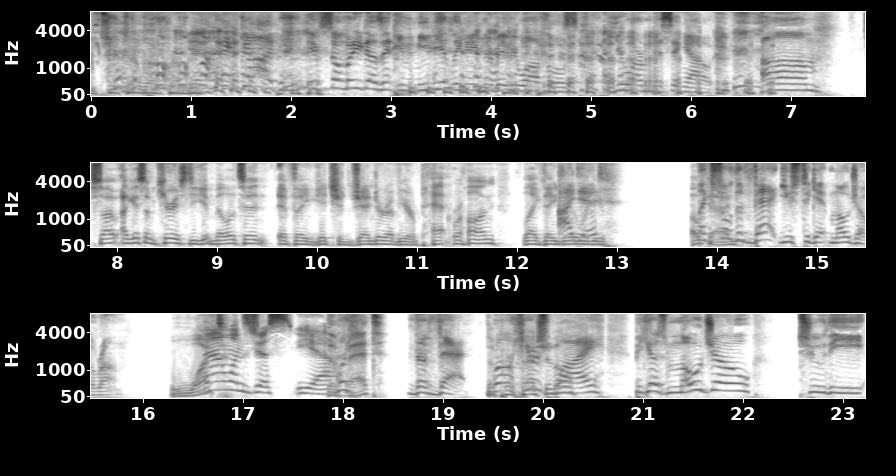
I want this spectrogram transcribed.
took it away from me. Oh my God! If somebody doesn't immediately name their baby waffles, you are missing out. Um, So I guess I'm curious, do you get militant if they get your gender of your pet wrong? Like they do I when did. you. Okay. Like, so the vet used to get Mojo wrong. what? That one's just yeah. The vet? The vet. The well, here's why. Because Mojo, to the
